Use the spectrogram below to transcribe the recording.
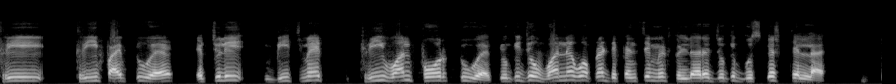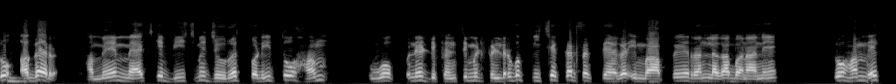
थ्री थ्री फाइव टू है एक्चुअली बीच में थ्री वन फोर टू है क्योंकि जो वन है वो अपना डिफेंसिव मिडफील्डर है जो कि बुस्केट खेल रहा है। तो हम्म। अगर हमें मैच के बीच में ज़रूरत पड़ी तो हम वो अपने डिफेंसिव मिडफील्डर को पीछे कर सकते हैं। अगर इम्बापे रन लगा बनाने तो हम एक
